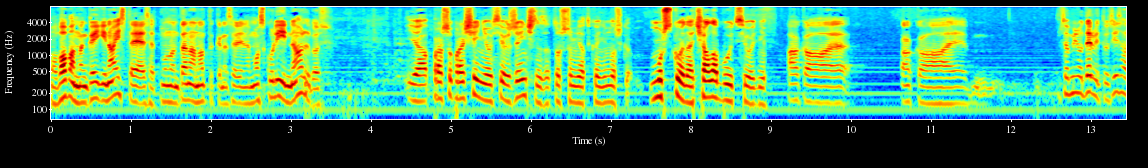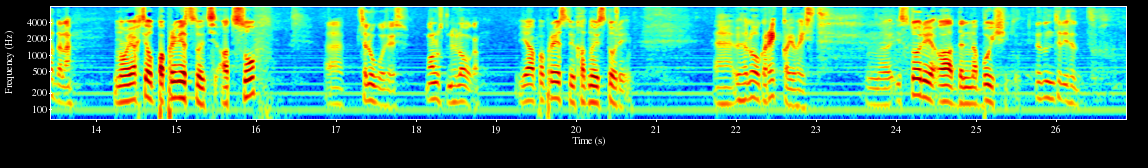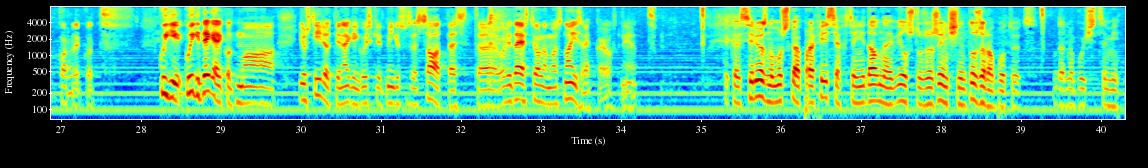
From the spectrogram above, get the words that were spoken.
ma vabandan kõigi naiste ees , et mul on täna natukene selline maskuliinne algus , Я прошу прощения у всех женщин за то, что у меня такое немножко мужское начало будет сегодня. aga , aga eh, see on minu tervitus isadele , Но я хотел поприветствовать отцов. see lugu siis , ma alustan ühe looga , Я поприветствую их одной историей. ühe looga rekkajuhist . М, История о дальнобойщике. Need on sellised korralikud , kuigi , kuigi tegelikult ma just hiljuti nägin kuskilt mingisugusest saatest , oli täiesti olemas naisrekkajuht , nii et Такая серьезная мужская профессия, хотя недавно я видел, что уже женщины тоже работают дальнобойщицами.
